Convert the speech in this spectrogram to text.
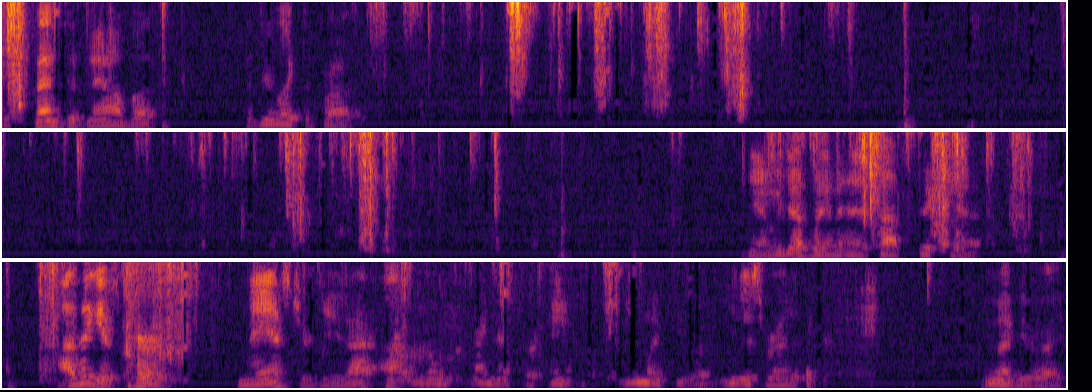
expensive now, but I do like the product. Yeah, we definitely haven't hit a top six yet. I think it's per master, dude. I, I don't know. You might be right. You just read it. You might be right.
